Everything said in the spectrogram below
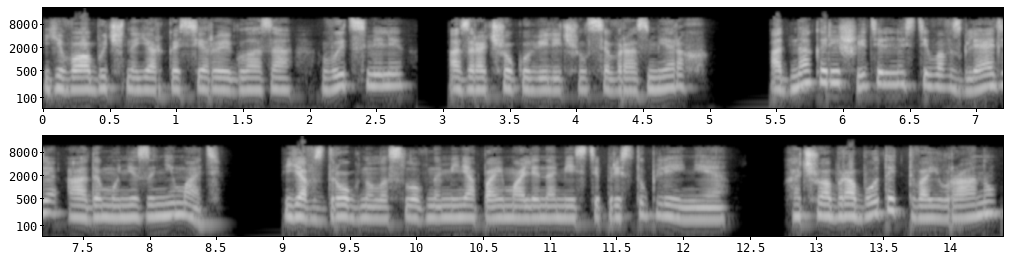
Его обычно ярко-серые глаза выцвели, а зрачок увеличился в размерах. Однако решительности во взгляде Адаму не занимать. Я вздрогнула, словно меня поймали на месте преступления. «Хочу обработать твою рану».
